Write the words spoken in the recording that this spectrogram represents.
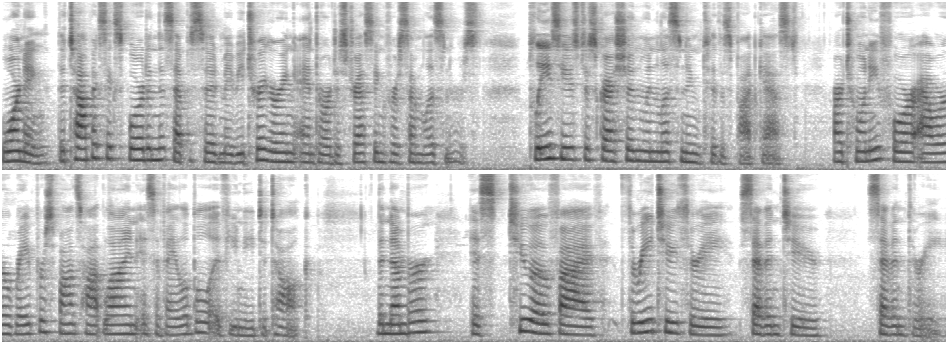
Warning, the topics explored in this episode may be triggering and or distressing for some listeners. Please use discretion when listening to this podcast. Our 24 hour rape response hotline is available if you need to talk. The number is 205 323 7273.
